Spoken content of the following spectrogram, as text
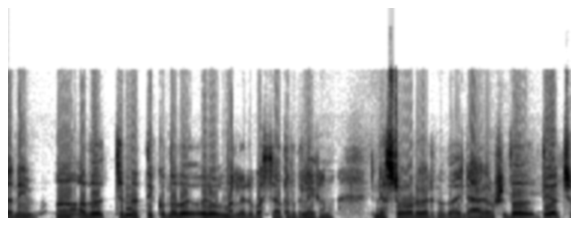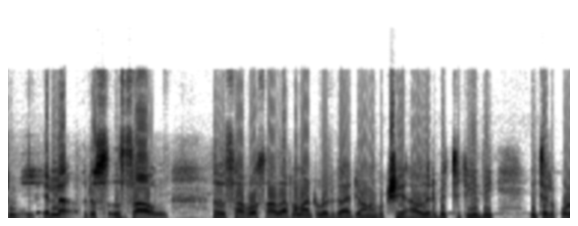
തന്നെയും അത് ചെന്നെത്തിക്കുന്നത് ഒരു നല്ലൊരു പശ്ചാത്തലത്തിലേക്കാണ്. എന്റെ സ്റ്റോറി വരുന്നത് അതിന്റെ ആകാംക്ഷ ഇത് തികച്ചും എല്ലാ ഒരു സ- സാ- സർവസാധാരണമായിട്ടുള്ളൊരു കാര്യമാണ്. പക്ഷേ അവതരിപ്പിച്ച രീതി ചിലപ്പോൾ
